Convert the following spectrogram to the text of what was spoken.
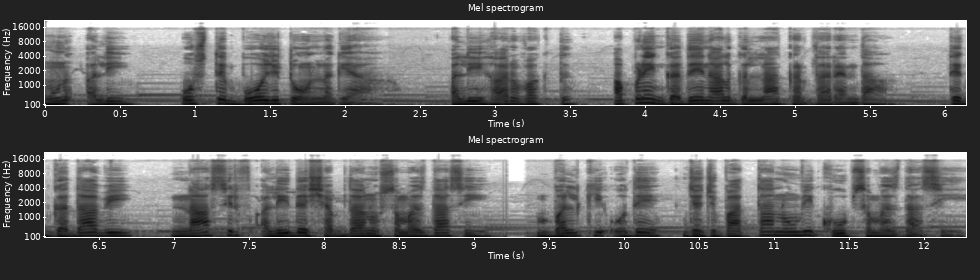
ਹੁਣ ਅਲੀ ਉਸ ਤੇ ਬੋਝ ਢੋਣ ਲੱਗਿਆ। ਅਲੀ ਹਰ ਵਕਤ ਆਪਣੇ ਗਧੇ ਨਾਲ ਗੱਲਾਂ ਕਰਦਾ ਰਹਿੰਦਾ ਤੇ ਗਧਾ ਵੀ ਨਾ ਸਿਰਫ ਅਲੀ ਦੇ ਸ਼ਬਦਾਂ ਨੂੰ ਸਮਝਦਾ ਸੀ, ਬਲਕਿ ਉਹਦੇ ਜਜ਼ਬਾਤਾਂ ਨੂੰ ਵੀ ਖੂਬ ਸਮਝਦਾ ਸੀ।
